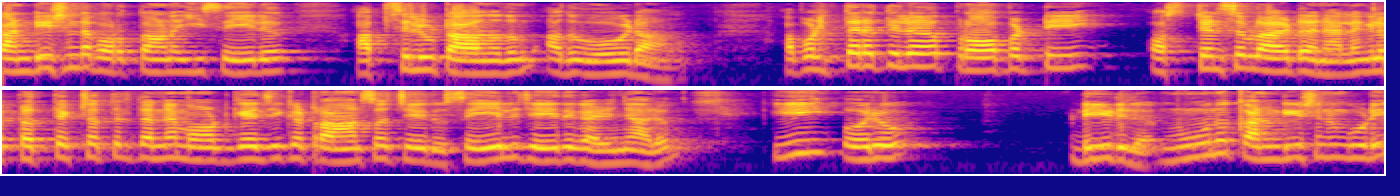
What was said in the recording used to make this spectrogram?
കണ്ടീഷന്റെ പുറത്താണ് ഈ സെയിൽ അബ്സല്യൂട്ട് ആകുന്നതും അത് വോയിഡ് ആണ്. അപ്പോൾ ഇത്തരത്തിൽ പ്രോപ്പർട്ടി ഒസ്റ്റെൻസിബിൾ ആയിട്ട് തന്നെ അല്ലെങ്കിൽ പ്രത്യക്ഷത്തിൽ തന്നെ മോഡ്ഗേജിക്ക് ട്രാൻസ്ഫർ ചെയ്തു സെയിൽ ചെയ്ത് കഴിഞ്ഞാലും ഈ ഒരു ഡീഡിൽ മൂന്ന് കണ്ടീഷനും കൂടി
